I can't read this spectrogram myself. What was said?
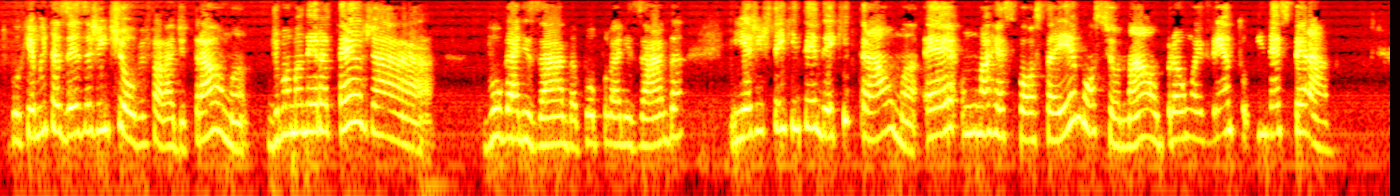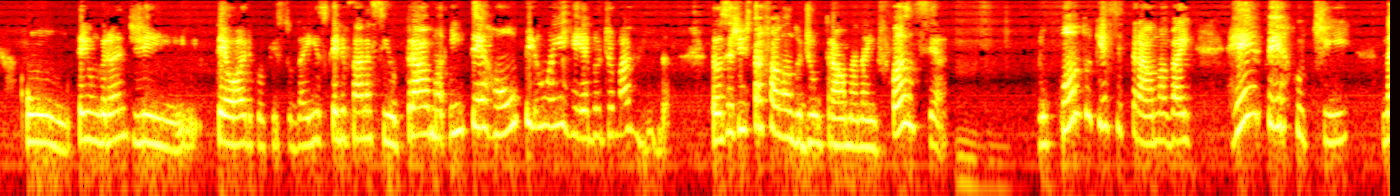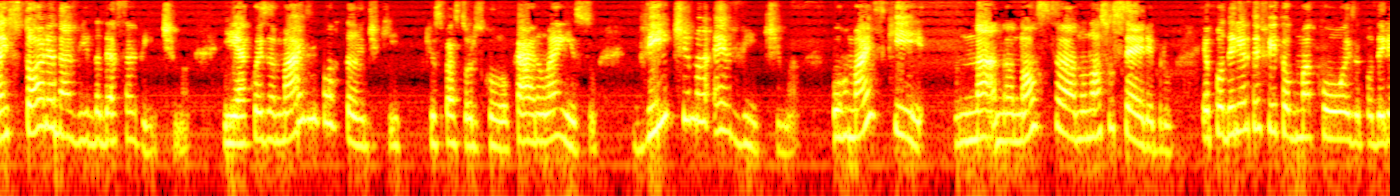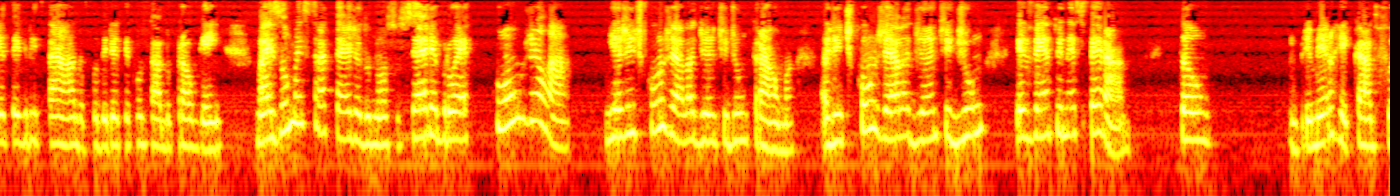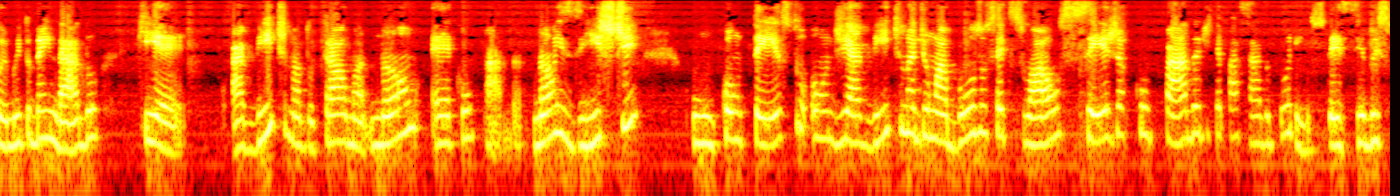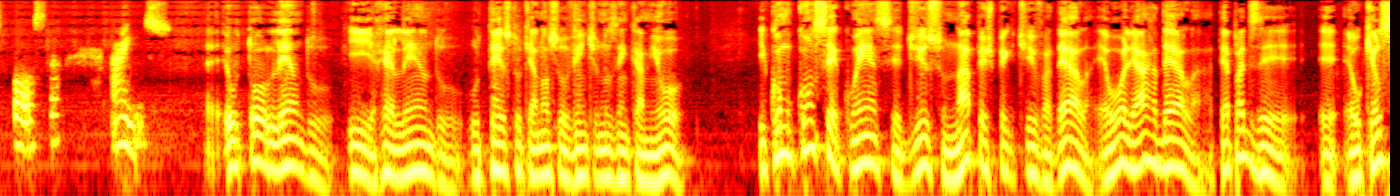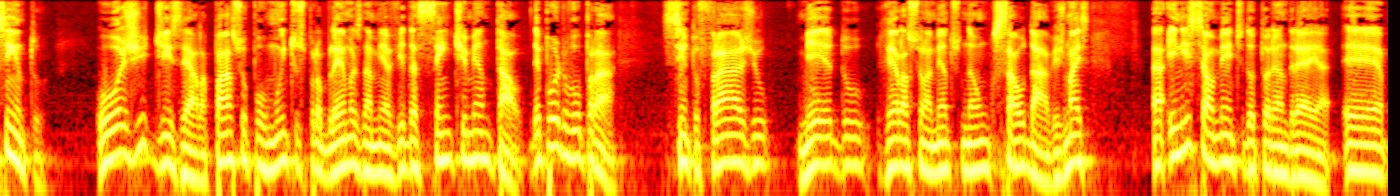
Porque muitas vezes a gente ouve falar de trauma de uma maneira até já vulgarizada, popularizada, e a gente tem que entender que trauma é uma resposta emocional para um evento inesperado. Um, tem um grande teórico que estuda isso, que ele fala assim: o trauma interrompe o enredo de uma vida. Então, se a gente está falando de um trauma na infância, o quanto que esse trauma vai repercutir na história da vida dessa vítima. E a coisa mais importante que, que os pastores colocaram é isso: vítima é vítima. Por mais que na, na, nossa, no nosso cérebro. Eu poderia ter feito alguma coisa, poderia ter gritado, poderia ter contado para alguém, mas uma estratégia do nosso cérebro é congelar. E a gente congela diante de um trauma, a gente congela diante de um evento inesperado. Então, o primeiro recado foi muito bem dado, que é a vítima do trauma não é culpada. Não existe um contexto onde a vítima de um abuso sexual seja culpada de ter passado por isso, ter sido exposta a isso. É, eu estou lendo e relendo o texto que a nossa ouvinte nos encaminhou, e como consequência disso, na perspectiva dela, é o olhar dela, até para dizer, é, é o que eu sinto. Hoje, diz ela, passo por muitos problemas na minha vida sentimental. Depois eu vou para sinto frágil, medo, relacionamentos não saudáveis. Mas, uh, inicialmente, doutora Andréia, é,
